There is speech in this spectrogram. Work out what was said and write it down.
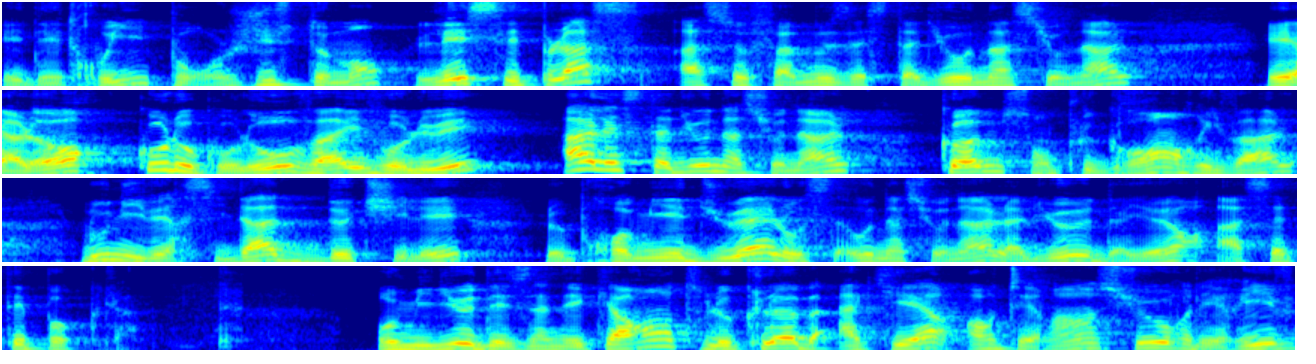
est détruit pour justement laisser place à ce fameux Estadio Nacional. Et alors, Colo Colo va évoluer à l'Estadio Nacional comme son plus grand rival, l'Universidad de Chile. Le premier duel au National a lieu d'ailleurs à cette époque-là. Au milieu des années 40, le club acquiert un terrain sur les rives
